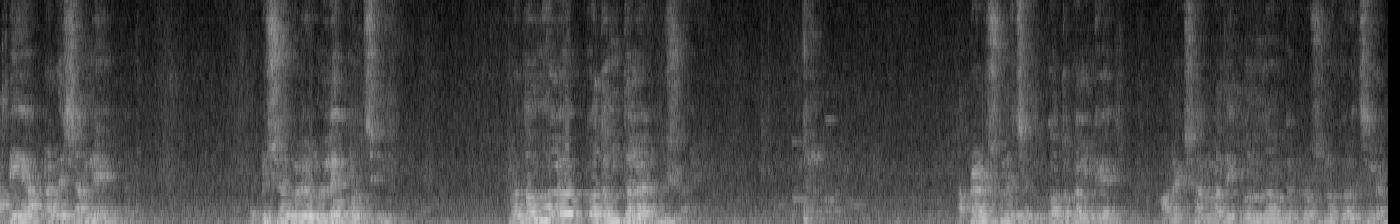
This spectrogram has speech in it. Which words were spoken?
আমি আপনাদের সামনে বিষয়গুলো উল্লেখ করছি। প্রথম হলো কদমতলার বিষয়। আপনারা শুনেছেন, গতকালকে অনেক সাংবাদিক বন্ধু আমাকে প্রশ্ন করেছিলেন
